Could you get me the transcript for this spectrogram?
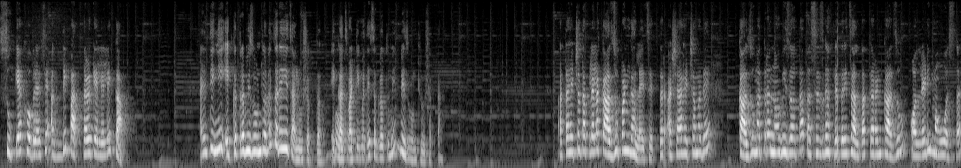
सुक्या खोबऱ्याचे अगदी पातळ केलेले काप. आणि तिन्ही एकत्र भिजवून ठेवलं तरीही चालू शकतं. एकाच हो. वाटीमध्ये सगळं तुम्ही भिजवून ठेवू शकता. आता ह्याच्यात आपल्याला काजू पण घालायचे तर अशा ह्याच्यामध्ये काजू मात्र न भिजवता तसेच घातले तरी चालतात कारण काजू ऑलरेडी मऊ असतात.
